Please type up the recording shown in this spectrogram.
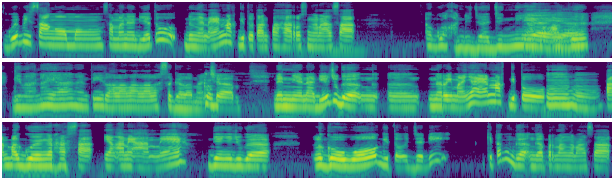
Gue bisa ngomong sama Nadia tuh dengan enak gitu tanpa harus ngerasa ah gue akan dijajing nih Iya, atau ah iya. gue gimana ya nanti lalalalala segala macam. Dan ya Nadia juga nge- eh, nerimanya enak gitu Mhm. tanpa gue ngerasa yang aneh-aneh dianya juga legowo gitu jadi kita nggak nggak pernah ngerasa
